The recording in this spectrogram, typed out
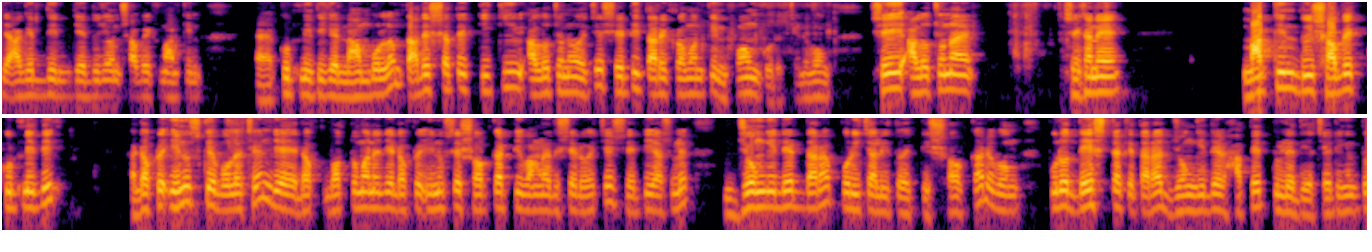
যে, আগের দিন যে দুজন সাবেক মার্কিন কূটনীতিকের নাম বললাম, তাদের সাথে কি কি আলোচনা হয়েছে সেটি তারেক রহমানকে ইনফর্ম করেছেন এবং সেই আলোচনায় সেখানে মার্কিন দুই সাবেক কূটনীতিক ডক্টর ইনুসকে বলেছেন যে বর্তমানে যে ডক্টর ইনুসের সরকারটি বাংলাদেশে রয়েছে, সেটি আসলে জঙ্গিদের দ্বারা পরিচালিত একটি সরকার এবং পুরো দেশটাকে তারা জঙ্গিদের হাতে তুলে দিয়েছে। এটি কিন্তু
